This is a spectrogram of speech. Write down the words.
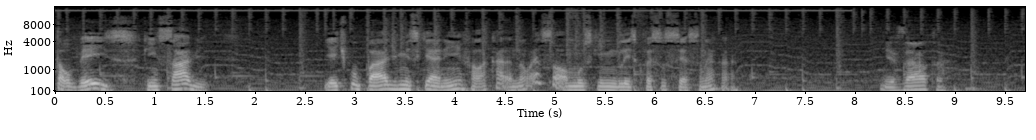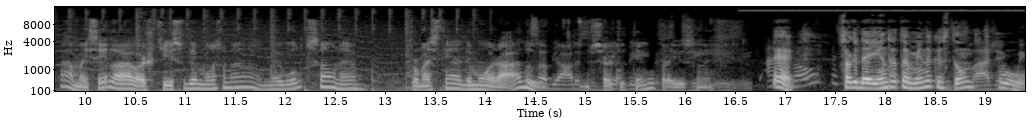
Talvez, quem sabe? E aí, tipo, parar de mesquiarinha e falar, cara, não é só a música em inglês que faz sucesso, né, cara? Exato. Ah, mas sei lá, eu acho que isso demonstra uma, uma evolução, né? Por mais que tenha demorado um certo tempo pra isso, né? É, só que daí entra também na questão, tipo,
